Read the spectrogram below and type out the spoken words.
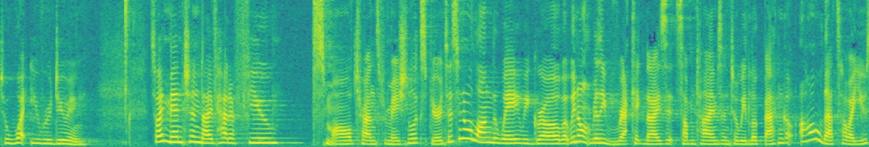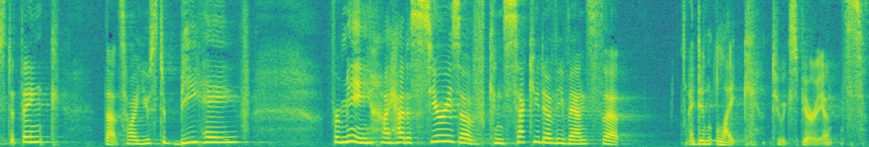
to what you were doing. So I mentioned I've had a few small transformational experiences. You know, along the way we grow, but we don't really recognize it sometimes until we look back and go, oh, that's how I used to think. That's how I used to behave. For me, I had a series of consecutive events that I didn't like to experience.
